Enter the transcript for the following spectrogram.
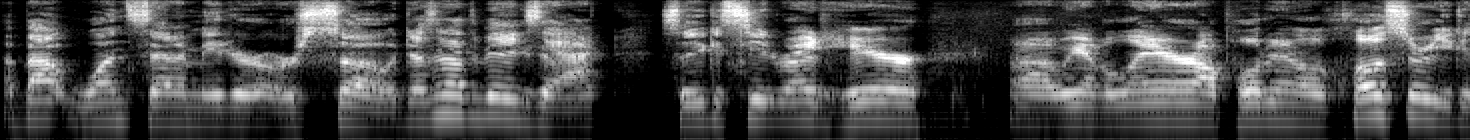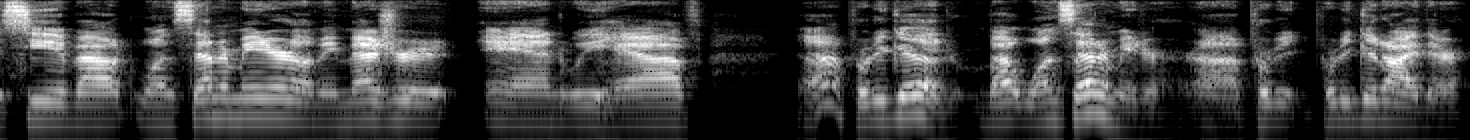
about one centimeter or so. It doesn't have to be exact. So you can see it right here. Uh, we have a layer. I'll pull it in a little closer. You can see about one centimeter. Let me measure it. And we have Ah, pretty good. About one centimeter. Uh, pretty pretty good eye there.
